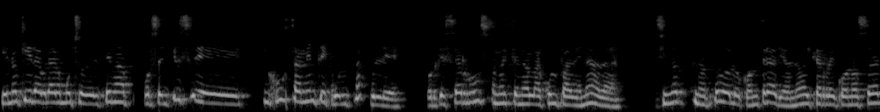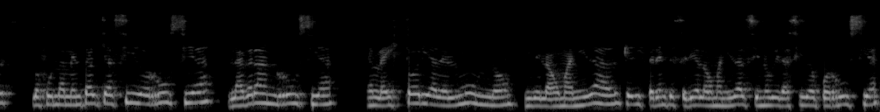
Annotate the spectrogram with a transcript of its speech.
que no quiere hablar mucho del tema por sentirse injustamente culpable, porque ser ruso no es tener la culpa de nada, sino todo lo contrario, ¿no? Hay que reconocer lo fundamental que ha sido Rusia, la gran Rusia, en la historia del mundo y de la humanidad, qué diferente sería la humanidad si no hubiera sido por Rusia,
